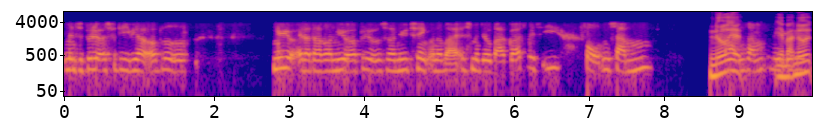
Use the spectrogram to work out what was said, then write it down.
men selvfølgelig også fordi vi har oplevet nye, eller der har været nye oplevelser og nye ting undervejs, men det er jo bare godt, hvis I får den samme. noget, har jeg, den samme Jamen, noget,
